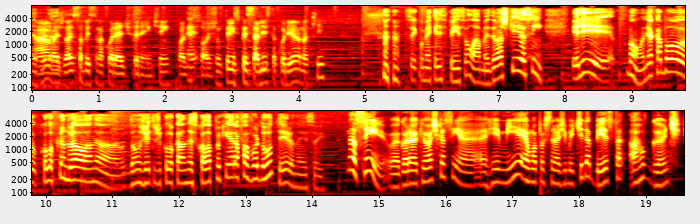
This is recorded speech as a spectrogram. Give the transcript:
É ah, mas vai saber se na Coreia é diferente, hein? Olha é. só, a gente não tem um especialista coreano aqui? sei como é que eles pensam lá, mas eu acho que assim, ele. Bom, ele acabou colocando ela lá, na, dando um jeito de colocar ela na escola porque era a favor do roteiro, né? Isso aí. Não, sim, agora que eu acho que assim, a Remy é uma personagem metida besta, arrogante.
